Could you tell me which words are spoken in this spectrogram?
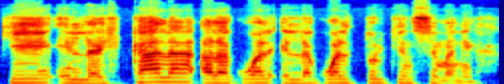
que en la escala a la cual, en la cual Tolkien se maneja.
